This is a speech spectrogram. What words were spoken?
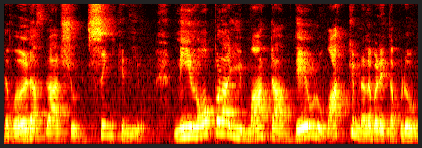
the word of God should sink in you నీ లోపల ఈ మాట దేవుడు వాక్యం నిలబడేటప్పుడు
